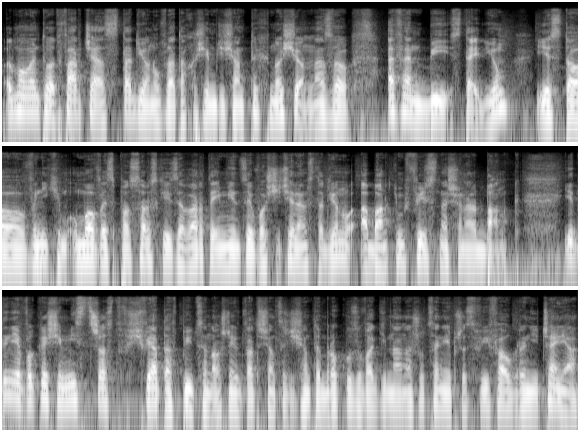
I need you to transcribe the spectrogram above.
Od momentu otwarcia stadionu w latach 80. nosi on nazwę FNB Stadium. Jest to wynikiem umowy sponsorskiej zawartej między właścicielem stadionu a bankiem First National Bank. Jedynie w okresie Mistrzostw Świata w piłce nożnej w 2010 roku z uwagi na narzucenie przez FIFA ograniczenia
